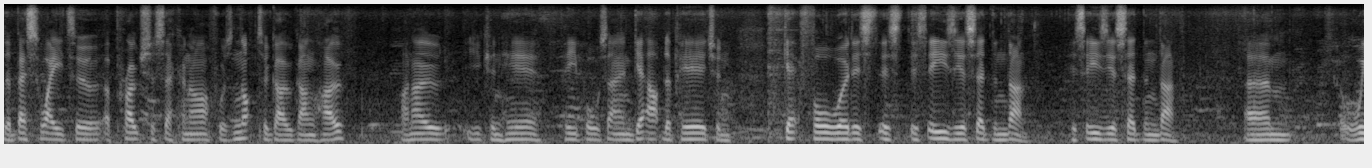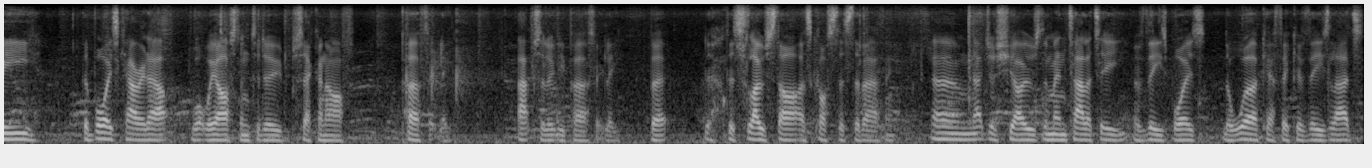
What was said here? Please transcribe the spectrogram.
the best way to approach the second half was not to go gung ho. I know you can hear people saying get up the pitch and get forward. It's, it's, it's easier said than done. It's easier said than done. Um, we, the boys, carried out what we asked them to do second half perfectly, absolutely perfectly. But the slow start has cost us today, I think. Um, that just shows the mentality of these boys, the work ethic of these lads.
